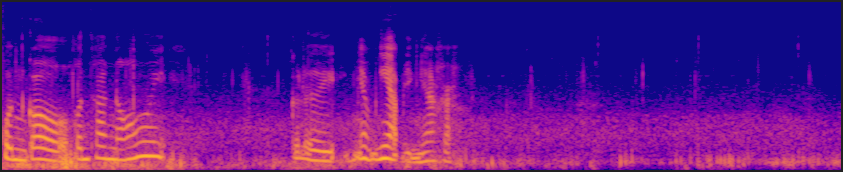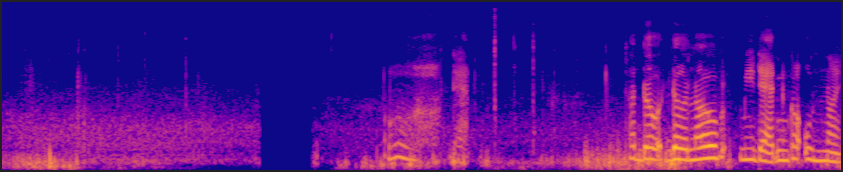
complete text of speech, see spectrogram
คนก็ค่อนข้างน้อย ก็เลยเงียบๆอย่างเงี้ยค่ะ โอ้แดด ถ้าเดินเดินแล้วมีแดดมันก็อุ่นหน่อย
